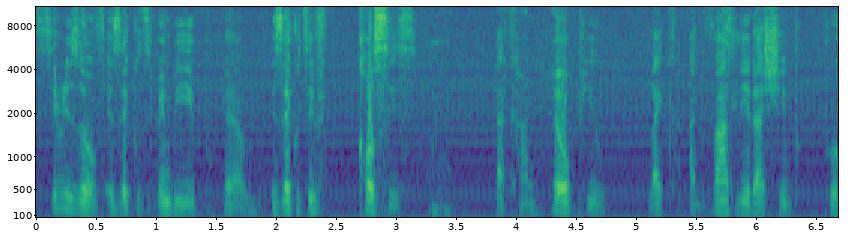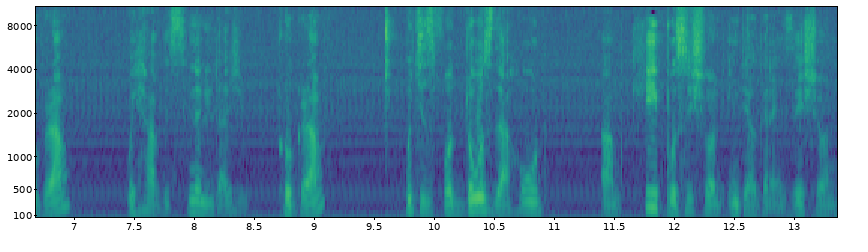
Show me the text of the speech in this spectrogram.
series of executive MBA um, executive courses mm. that can help you, like advanced leadership program. We have the senior leadership program, which is for those that hold um, key position in the organization.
